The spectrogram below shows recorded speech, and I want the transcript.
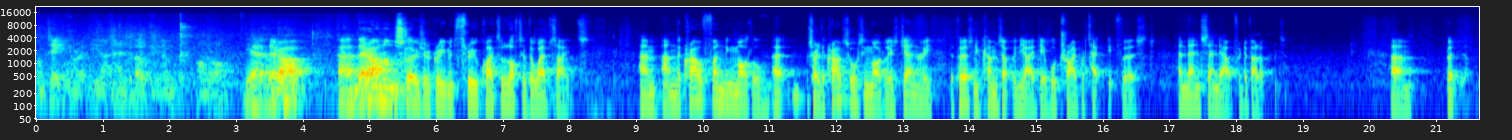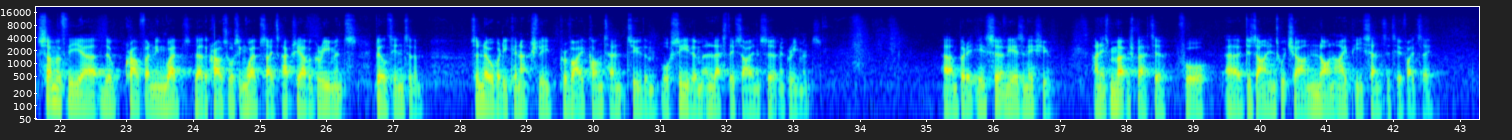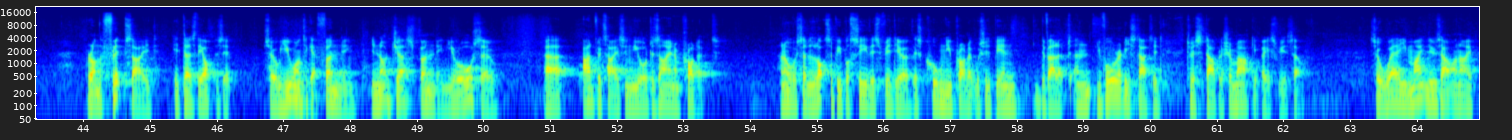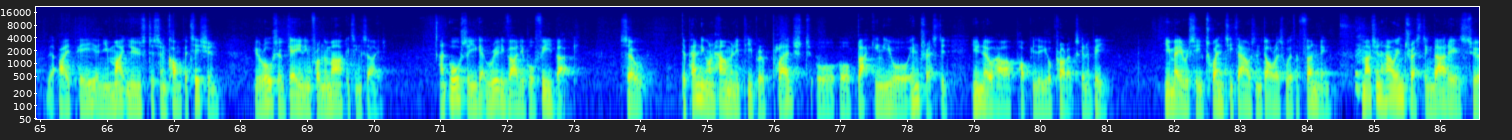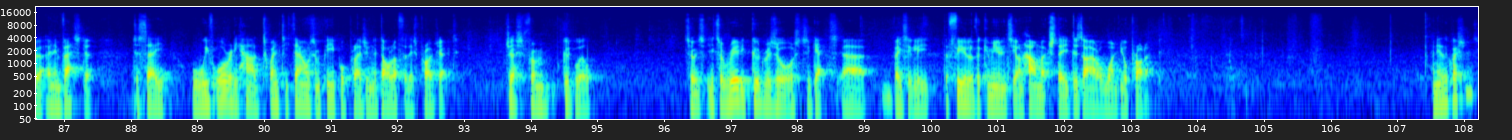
from taking your idea and developing them on their own? Yeah, there are Um, there are non-disclosure agreements through quite a lot of the websites. Um, and the crowdfunding model, uh, sorry, the crowdsourcing model is generally the person who comes up with the idea will try protect it first and then send it out for development. Um, but some of the, uh, the crowdfunding web, uh, the crowdsourcing websites actually have agreements built into them. So nobody can actually provide content to them or see them unless they've signed certain agreements. Um, but it, it certainly is an issue. And it's much better for uh, designs which are non-IP sensitive, I'd say. But on the flip side, it does the opposite. So you want to get funding. You're not just funding, you're also uh, advertising your design and product. And all of a sudden, lots of people see this video of this cool new product which is being developed, and you've already started to establish a market base for yourself. So where you might lose out on IP and you might lose to some competition, you're also gaining from the marketing side. And also you get really valuable feedback. So depending on how many people have pledged or, or backing you or interested, you know how popular your product's going to be. You may receive $20,000 worth of funding. Imagine how interesting that is to an investor to say, well, we've already had 20,000 people pledging a dollar for this project just from goodwill. So it's, it's a really good resource to get uh, basically the feel of the community on how much they desire or want your product. Any other questions?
